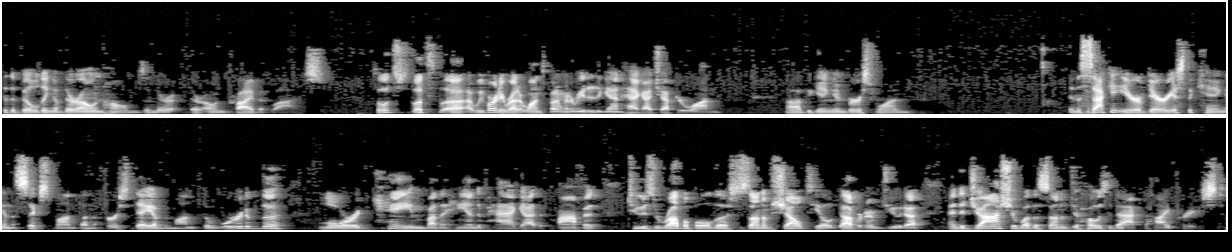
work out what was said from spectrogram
to the building of their own homes and their, their own private lives. So let's, let's uh, we've already read it once, but I'm going to read it again. Haggai chapter 1, uh, beginning in verse 1. In the second year of Darius the king, in the sixth month, on the first day of the month, the word of the Lord came by the hand of Haggai the prophet to Zerubbabel the son of Shealtiel, governor of Judah, and to Joshua the son of Jehozadak, the high priest.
